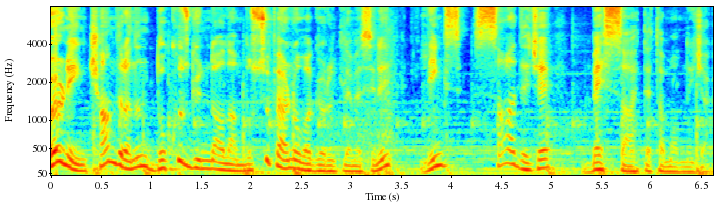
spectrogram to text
Örneğin Chandra'nın 9 gününü alan bu süpernova görüntülemesini Lynx sadece 5 saatte tamamlayacak.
